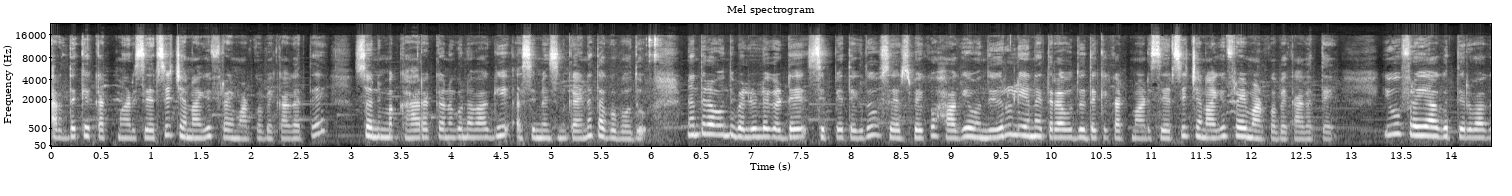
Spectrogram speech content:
ಅರ್ಧಕ್ಕೆ ಕಟ್ ಮಾಡಿ ಸೇರಿಸಿ ಚೆನ್ನಾಗಿ ಫ್ರೈ ಮಾಡ್ಕೋಬೇಕಾಗತ್ತೆ. ಸೊ, ನಿಮ್ಮ ಖಾರಕ್ಕೆ ಅನುಗುಣವಾಗಿ ಹಸಿ ಮೆಣಸಿನಕಾಯಿನ ತಗೋಬಹುದು ನಂತರ ಒಂದು ಬೆಳ್ಳುಳ್ಳಿ ಗಡ್ಡೆ ಸಿಪ್ಪೆ ತೆಗೆದು ಸೇರಿಸಬೇಕು. ಹಾಗೆ ಒಂದು ಈರುಳ್ಳಿಯನ್ನು ಈ ಥರ ಉದ್ದುದ್ದಕ್ಕೆ ಕಟ್ ಮಾಡಿ ಸೇರಿಸಿ ಚೆನ್ನಾಗಿ ಫ್ರೈ ಮಾಡ್ಕೋಬೇಕಾಗತ್ತೆ. ಇವು ಫ್ರೈ ಆಗುತ್ತಿರುವಾಗ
